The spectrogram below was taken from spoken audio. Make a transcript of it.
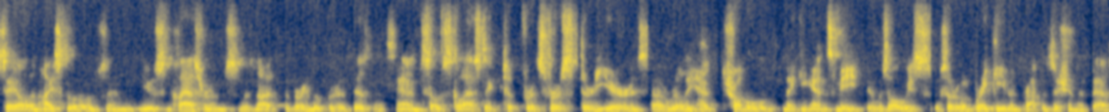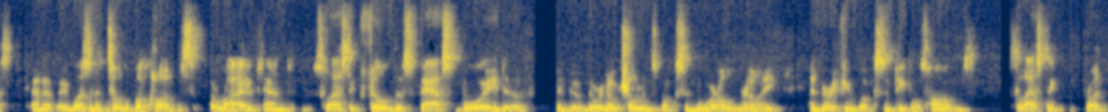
sale in high schools and use in classrooms was not a very lucrative business. And so Scholastic, took, for its first 30 years, uh, really had trouble making ends meet. It was always sort of a break even proposition at best. And it, wasn't until the book clubs arrived and Scholastic filled this vast void of, there, there were no children's books in the world, really, and very few books in people's homes Scholastic brought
